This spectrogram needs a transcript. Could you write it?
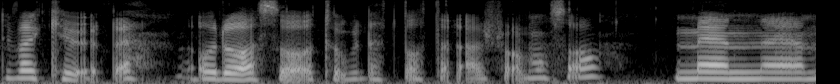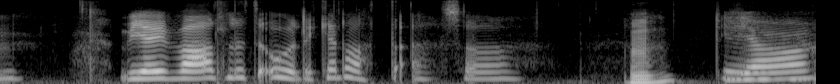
det var kul. Och då så tog vi lite låtar därifrån och så. Men ehm, vi har ju valt lite olika låtar så Mm. det, Ja,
